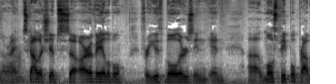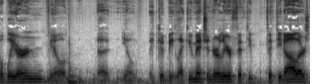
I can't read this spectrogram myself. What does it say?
All right, scholarships uh, are available for youth bowlers, and, and uh, most people probably earn, you know, uh, you know, it could be like you mentioned earlier, 50 dollars,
